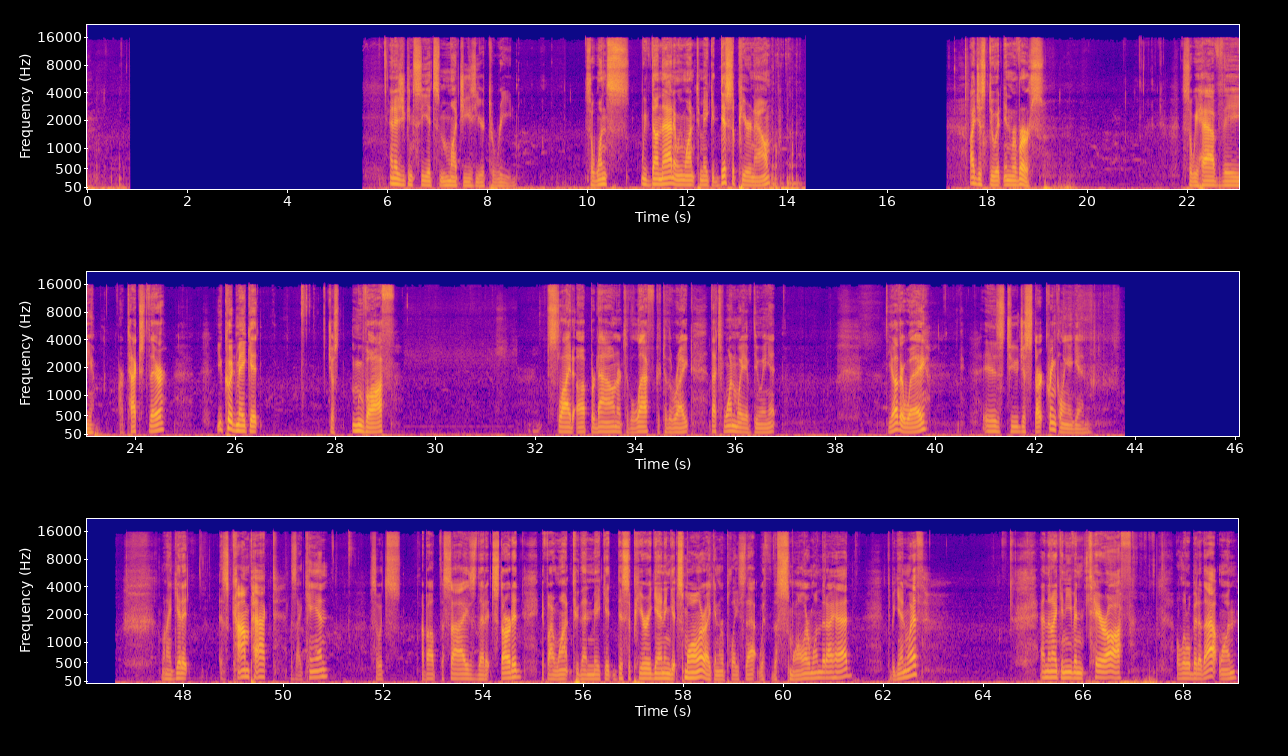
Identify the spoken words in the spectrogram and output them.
And as you can see, it's much easier to read. So once we've done that and we want to make it disappear now, I just do it in reverse. So we have the our text there. You could make it just move off slide up or down or to the left or to the right. That's one way of doing it. The other way is to just start crinkling again. When I get it as compact as I can, so it's about the size that it started. If I want to then make it disappear again and get smaller, I can replace that with the smaller one that I had to begin with. And then I can even tear off a little bit of that one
